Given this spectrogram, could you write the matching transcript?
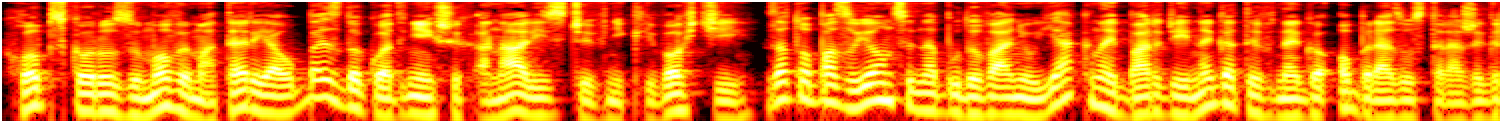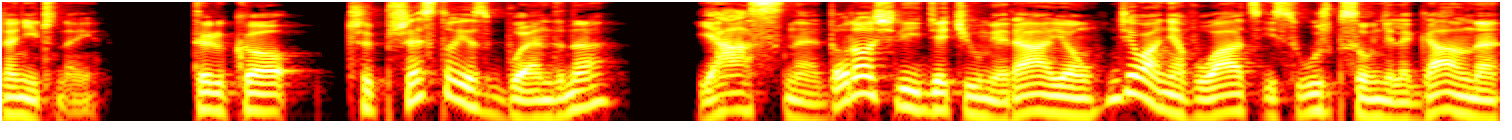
chłopsko-rozumowy materiał bez dokładniejszych analiz czy wnikliwości, za to bazujący na budowaniu jak najbardziej negatywnego obrazu Straży Granicznej. Tylko czy przez to jest błędne? Jasne, dorośli i dzieci umierają, działania władz i służb są nielegalne,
